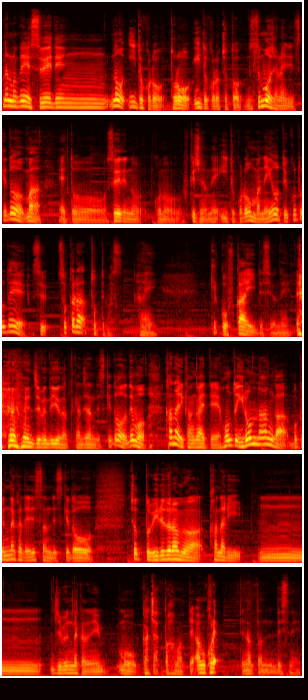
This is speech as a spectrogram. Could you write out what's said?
なのでスウェーデンのいいところを取ろういいところをちょっと盗もうじゃないですけどまあえっとスウェーデンのこの福祉のねいいところを真似ようということでそこから取ってます。はい。結構深いですよね。自分で言うなって感じなんですけどでもかなり考えて本当いろんな案が僕の中で出てたんですけどちょっとビルドラムはかなりうーん自分の中でねもうガチャッとはまってあもうこれってなったんですね。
